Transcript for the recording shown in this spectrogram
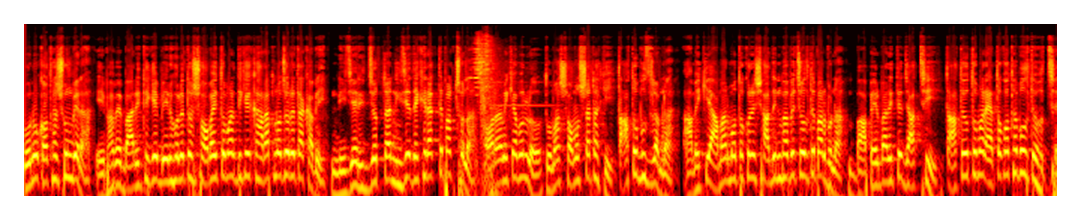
কোনো কথা শুনবে না? এভাবে বাড়ি থেকে বের হলে তো সবাই তোমার দিকে খারাপ নজরে তাকাবে। নিজের ইজ্জতটা নিজে দেখে রাখতে পারছ না? অনামিকা বলল, তোমার সমস্যাটা কি? তা তো বুঝলাম না। আমি কি আমার মতো করে স্বাধীনভাবে চলতে পারব না? বাপের বাড়িতে যাচ্ছি, তাতেও তোমার এত কথা বলতে হচ্ছে।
